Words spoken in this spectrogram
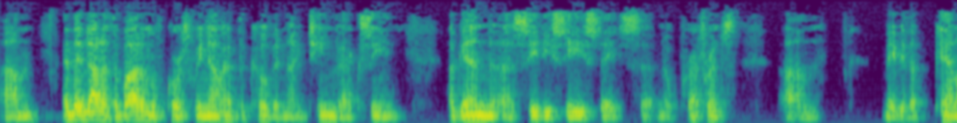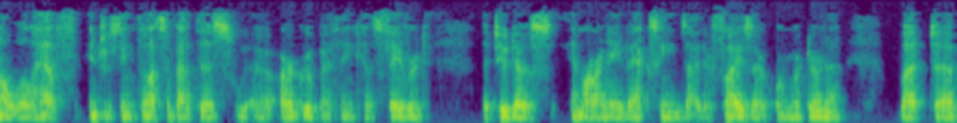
Um, and then down at the bottom, of course, we now have the COVID-19 vaccine. Again, uh, CDC states uh, no preference. Um, maybe the panel will have interesting thoughts about this. Uh, our group, I think, has favored the two-dose mRNA vaccines, either Pfizer or Moderna. But uh,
